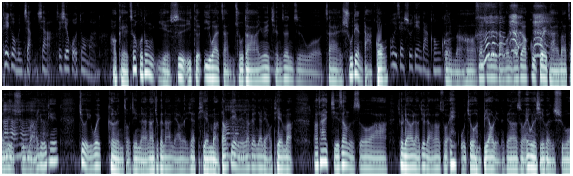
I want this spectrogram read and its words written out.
可以跟我们讲一下这些活动吗？OK，这活动也是一个意外展出的啊，因为前阵子我在书店打工，我也在书店打工过对，嘛哈，在书店打工，你知道就要顾柜台嘛，整理 书嘛。有一天就有一位客人走进来，然后就跟他聊了一下天嘛，当店员要跟人家聊天嘛。然后他在结账的时候啊，就聊一聊，就聊到说，哎、我就很不要脸的跟他说，哎、我有写一本书哦。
